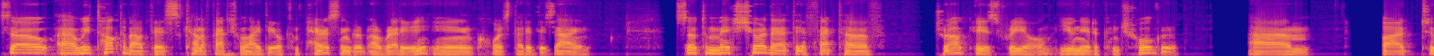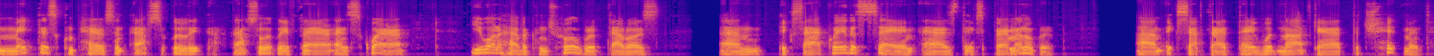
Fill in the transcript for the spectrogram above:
So uh, we talked about this counterfactual ideal comparison group already in core study design. So to make sure that the effect of drug is real, you need a control group. Um, but to make this comparison absolutely, absolutely fair and square, you want to have a control group that was um, exactly the same as the experimental group, um, except that they would not get the treatment,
